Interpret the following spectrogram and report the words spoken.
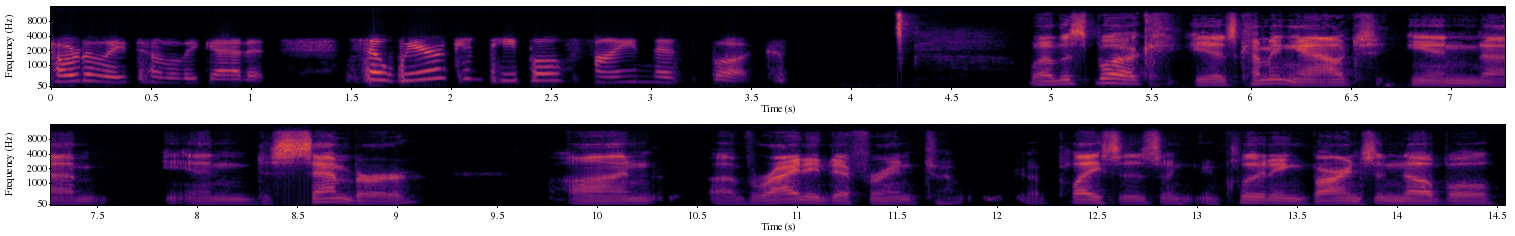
totally totally get it. So where can people find this book? Well, this book is coming out in um, in December on a variety of different uh, places, including Barnes and Noble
